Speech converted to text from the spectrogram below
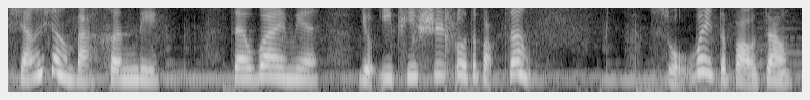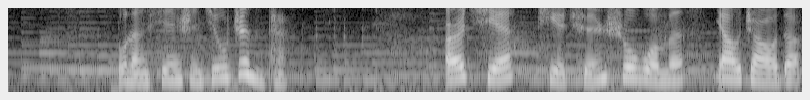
想想吧，亨利，在外面有一批失落的宝藏。所谓的宝藏，布朗先生纠正他。而且铁拳说：“我们要找的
